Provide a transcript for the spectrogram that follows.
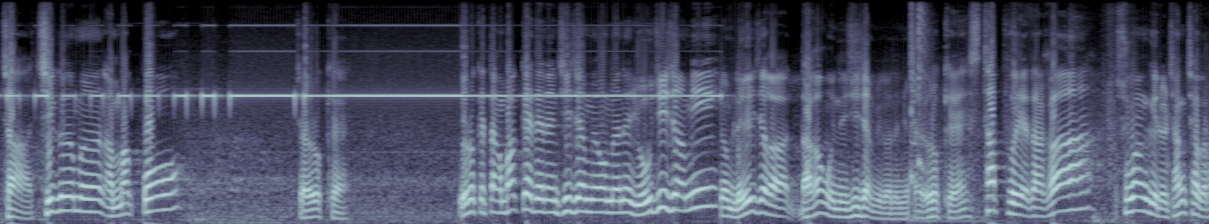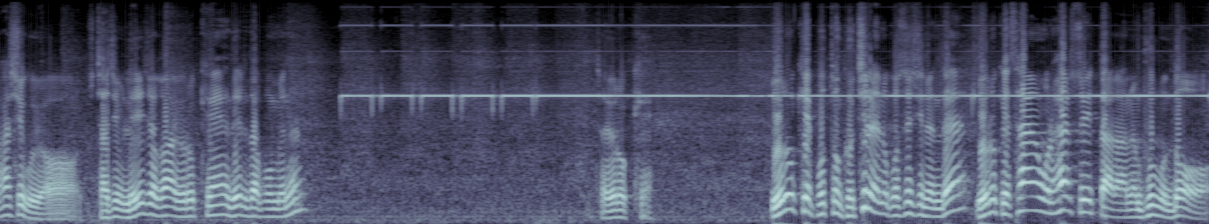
자 지금은 안 맞고 자 이렇게 이렇게 딱 맞게 되는 지점이 오면은 요 지점이 지금 레이저가 나가고 있는 지점이거든요. 자, 이렇게 스타프에다가 수광기를 장착을 하시고요. 자, 지금 레이저가 이렇게 내리다 보면은 자, 이렇게 이렇게 보통 거치를 해놓고 쓰시는데 이렇게 사용을 할 수 있다는 부분도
